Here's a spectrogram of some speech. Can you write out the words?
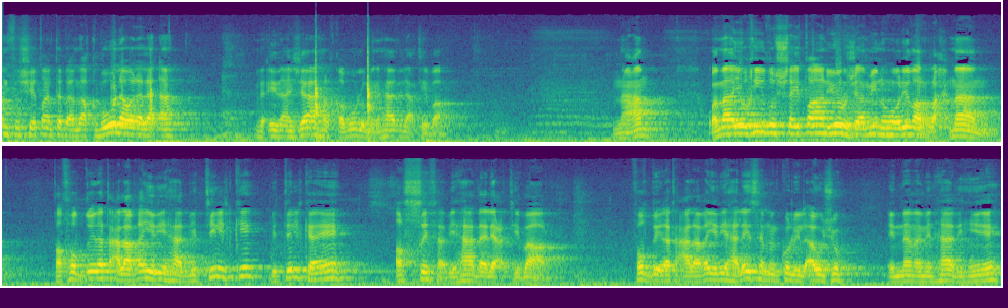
أنف الشيطان تبقى مقبولة ولا لأ؟ إذا جاءها القبول من هذا الاعتبار. نعم. وما يغيظ الشيطان يرجى منه رضا الرحمن. ففضلت على غيرها بتلك بتلك إيه؟ الصفة بهذا الاعتبار. فضلت على غيرها ليس من كل الأوجه إنما من هذه إيه؟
